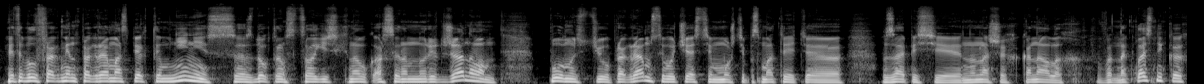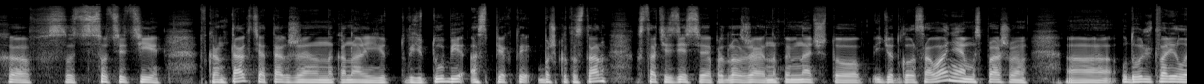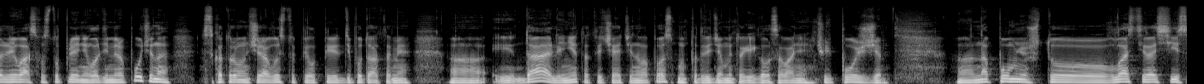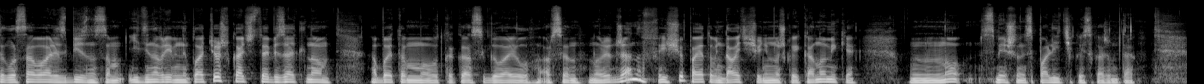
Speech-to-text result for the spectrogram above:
Это был фрагмент программы «Аспекты мнений» с, с доктором социологических наук Арсеном Нуриджановым. Полностью программу с его участием можете посмотреть э, в записи на наших каналах в Одноклассниках, э, в соцсети ВКонтакте, а также на канале в Ютубе «Аспекты Башкортостан». Кстати, здесь продолжаю напоминать, что идет голосование. Мы спрашиваем, э, удовлетворило ли вас выступление Владимира Путина, с которым он вчера выступил перед депутатами. И да или нет, отвечайте на вопрос. Мы подведем итоги голосования чуть позже. Э, напомню, что власти России согласовали с бизнесом единовременный платеж в качестве обязательного. Об этом вот как раз и говорил Арсен Нуриджанов. Еще поэтому давайте еще немножко экономики, но смешанной с политикой, скажем так.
